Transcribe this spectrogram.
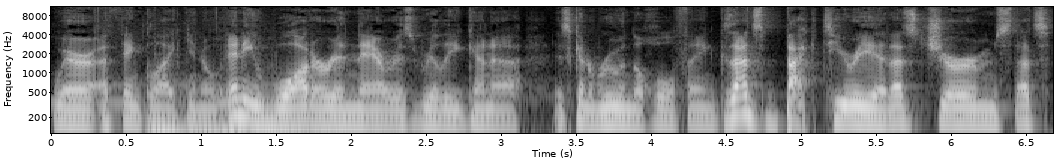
where I think like, you know, any water in there is really gonna is gonna ruin the whole thing. Because that's bacteria, that's germs, that's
